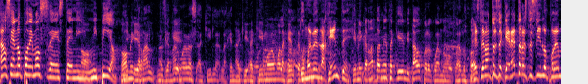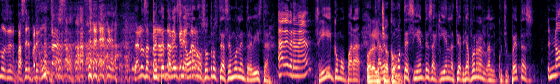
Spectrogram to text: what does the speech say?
Ah, o sea, no podemos, este, ni, No. ni pío. No, Ni mi pío. carnal, mi Así carnal que- mueve hacia aquí la, la gente. Aquí, aquí movemos la gente. Tú mueves la gente. Que mi carnal también está aquí invitado, pero cuando... cuando... Este vato es de Querétaro, este sí lo podemos eh, hacer preguntas. Saludos a ¿Qué la te parece si ahora nosotros te hacemos la entrevista? Ah, ¿de verdad? Sí, como para Órale, saber Choco. cómo te sientes aquí en la tierra. ¿Ya fueron al, al Cuchupetas? No,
